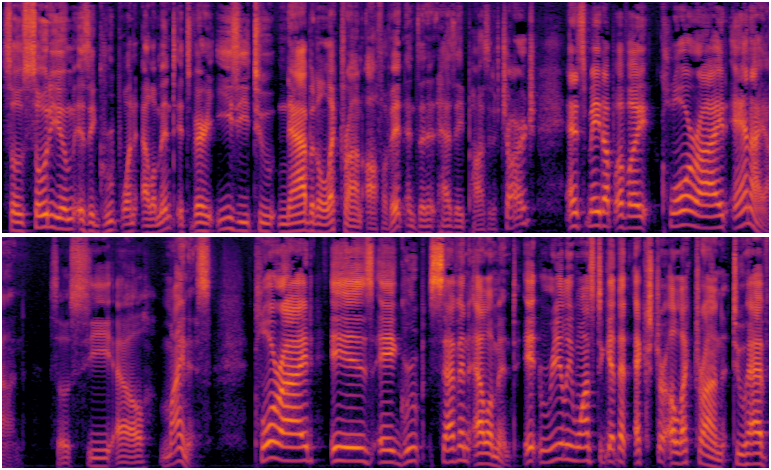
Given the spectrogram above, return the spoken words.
so sodium is a group 1 element. It's very easy to nab an electron off of it, and then it has a positive charge. And it's made up of a chloride anion, so Cl minus. Chloride is a group 7 element. It really wants to get that extra electron to have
